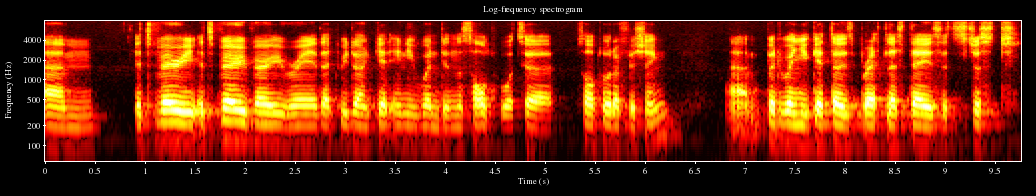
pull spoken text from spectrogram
Um, it's very it's very very rare that we don't get any wind in the saltwater saltwater fishing. Um, but when you get those breathless days, it's just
